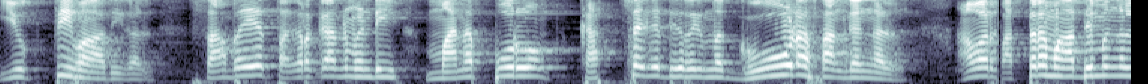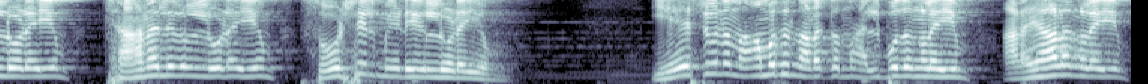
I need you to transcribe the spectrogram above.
യുക്തിവാദികൾ സഭയെ തകർക്കാൻ വേണ്ടി മനഃപൂർവം കച്ച ഗൂഢ ഗൂഢസംഘങ്ങൾ അവർ പത്രമാധ്യമങ്ങളിലൂടെയും ചാനലുകളിലൂടെയും സോഷ്യൽ മീഡിയകളിലൂടെയും യേശുവിന്റെ നാമത്തിൽ നടക്കുന്ന അത്ഭുതങ്ങളെയും അടയാളങ്ങളെയും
